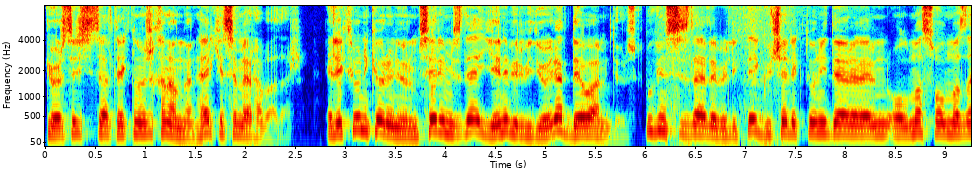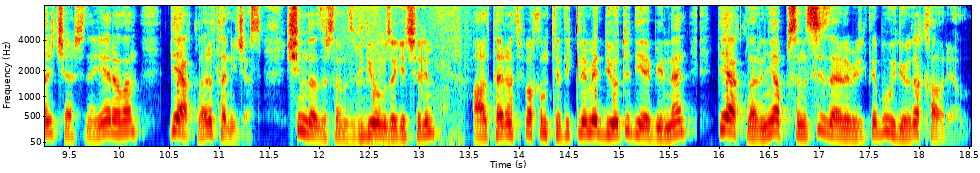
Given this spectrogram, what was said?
Görsel İşitsel Teknoloji kanalından herkese merhabalar. Elektronik öğreniyorum serimizde yeni bir videoyla devam ediyoruz. Bugün sizlerle birlikte güç elektronik devrelerinin olmazsa olmazları içerisinde yer alan diyakları tanıyacağız. Şimdi hazırsanız videomuza geçelim. Alternatif akım tetikleme diyodu diye bilinen diyakların yapısını sizlerle birlikte bu videoda kavrayalım.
